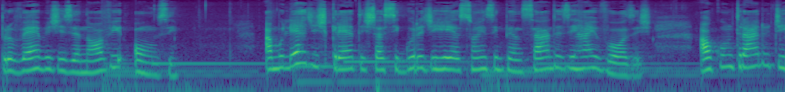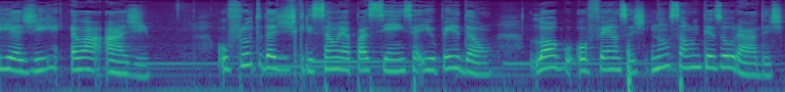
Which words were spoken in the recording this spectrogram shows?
Provérbios 19, 11. A mulher discreta está segura de reações impensadas e raivosas. Ao contrário de reagir, ela age. O fruto da discrição é a paciência e o perdão. Logo, ofensas não são entesouradas.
